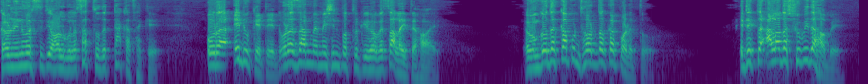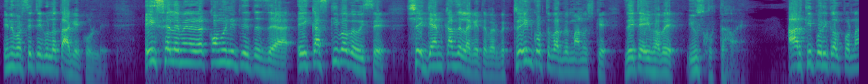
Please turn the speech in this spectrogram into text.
কারণ ইউনিভার্সিটি হলগুলো ছাত্রদের টাকা থাকে। ওরা এডুকেটেড ওরা জানবে মেশিনপত্র কীভাবে চালাইতে হয়। এবং ওদের কাপড় ধোয়ার দরকার পড়ে তো। এটা একটা আলাদা সুবিধা হবে। ইউনিভার্সিটিগুলোতে আগে করলে। এই ছেলেমেয়েরা কমিউনিটিতে যা এই কাজ কীভাবে হয়েছে সেই জ্ঞান কাজে লাগাইতে পারবে ট্রেন করতে পারবে মানুষকে যে এটা এইভাবে ইউজ করতে হয়। আর কি পরিকল্পনা?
